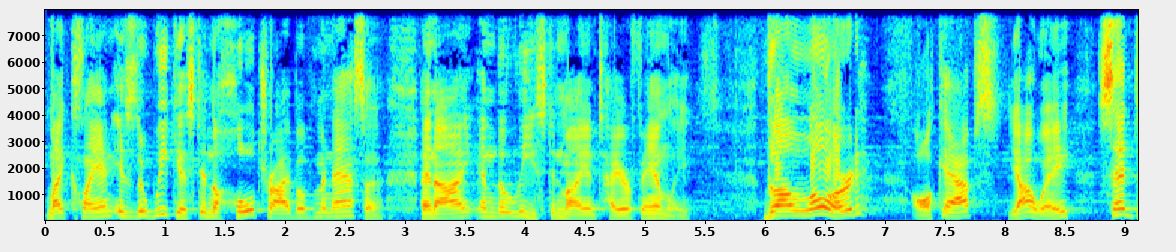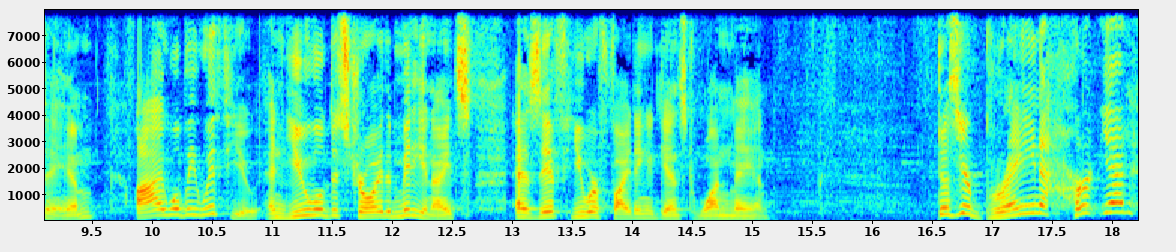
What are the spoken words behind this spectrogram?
My clan is the weakest in the whole tribe of Manasseh, and I am the least in my entire family. The Lord, all caps, Yahweh, said to him, I will be with you, and you will destroy the Midianites as if you were fighting against one man. Does your brain hurt yet?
